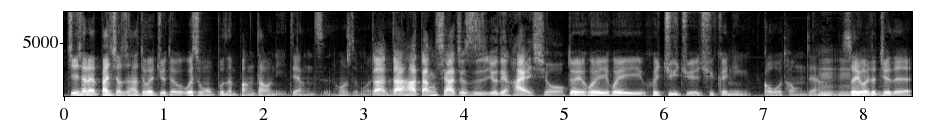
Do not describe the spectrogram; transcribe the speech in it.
接下来半小时，他都会觉得为什么我不能帮到你这样子，或什么。但但他当下就是有点害羞，对，会会会拒绝去跟你沟通这样。嗯嗯嗯，所以我就觉得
